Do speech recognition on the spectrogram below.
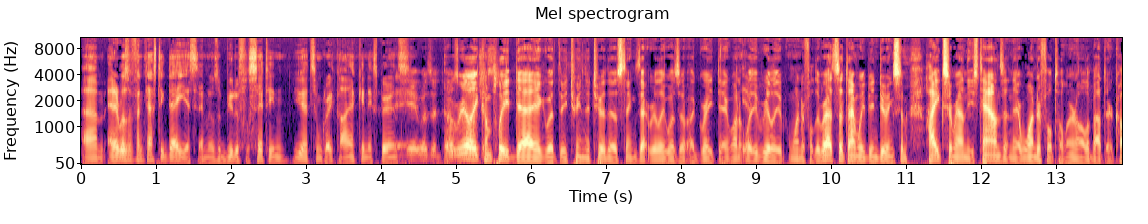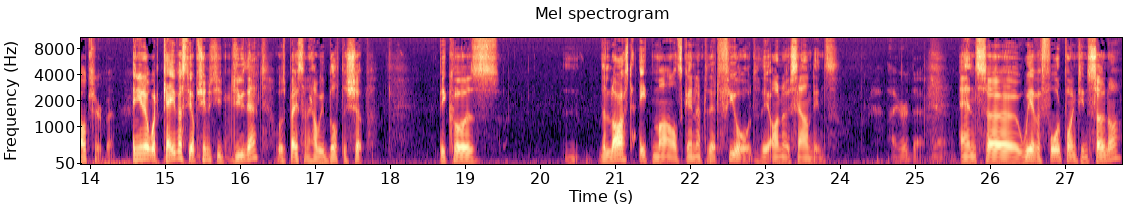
Um, and it was a fantastic day yesterday. I mean, it was a beautiful setting. You had some great kayaking experience. It was a, a was really gorgeous. complete day with between the two of those things. That really was a, a great day. One, yeah. Really wonderful. The rest of the time, we've been doing some hikes around these towns, and they're wonderful to learn all about their culture. But and you know what gave us the opportunity to do that was based on how we built the ship, because the last eight miles going up to that fjord, there are no soundings. I heard that. Yeah. And so we have a forward pointing sonar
